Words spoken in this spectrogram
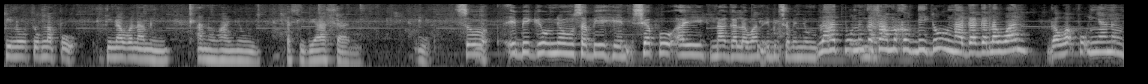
pinutong na po, ginawa namin anuhan yung kasilyasan. Oh. So, ibig nyo sabihin, siya po ay nagalawan, ibig sabihin yung Lahat po ng kasama ko dito, nagagalawan. Gawa po niya ng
